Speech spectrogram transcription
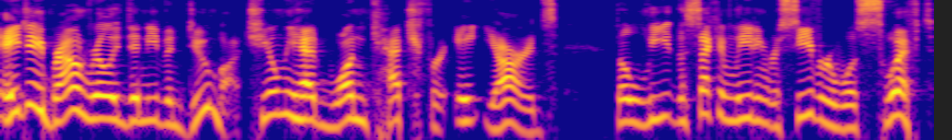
AJ Brown really didn't even do much. He only had one catch for eight yards. The lead, the second leading receiver was Swift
